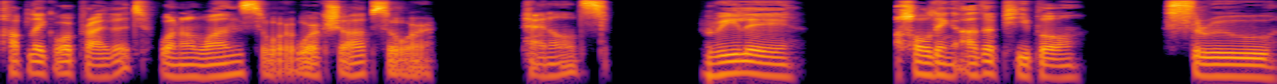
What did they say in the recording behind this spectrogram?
public or private, one on ones or workshops or panels, really holding other people through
